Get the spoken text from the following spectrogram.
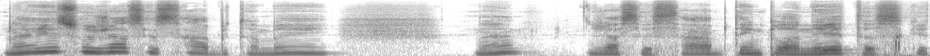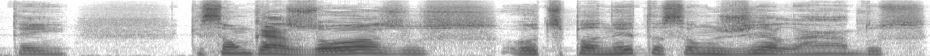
Né? Isso já se sabe também, né? Já se sabe. Tem planetas que tem, que são gasosos, outros planetas são gelados.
